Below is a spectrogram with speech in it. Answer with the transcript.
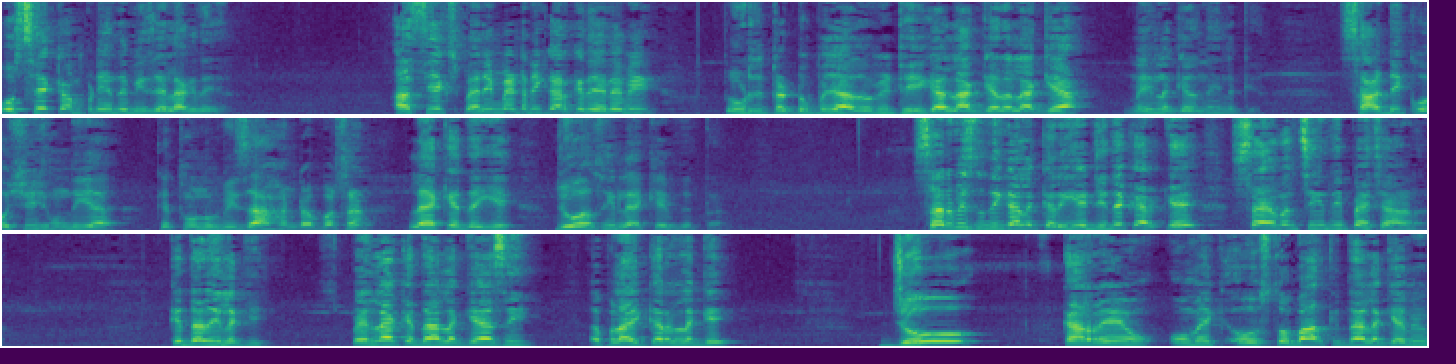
ਉਸੇ ਕੰਪਨੀਆਂ ਦੇ ਵੀਜ਼ੇ ਲੱਗਦੇ ਆ। ਅਸੀਂ ਐਕਸਪੈਰੀਮੈਂਟ ਨਹੀਂ ਕਰਕੇ ਦੇ ਰਹੇ ਵੀ ਧੂੜ ਦੀ ਟੱਟੂ ਭਜਾ ਦਿਓ ਵੀ ਠੀਕ ਆ, ਲੱਗ ਗਿਆ ਤਾਂ ਲੱਗ ਗਿਆ, ਨਹੀਂ ਲੱਗਿਆ ਤਾਂ ਨਹੀਂ ਲੱਗਿਆ। ਸਾਡੀ ਕੋਸ਼ਿਸ਼ ਹੁੰਦੀ ਆ ਕਿ ਤੁਹਾਨੂੰ ਵੀਜ਼ਾ 100% ਲੈ ਕੇ ਦਈਏ, ਜੋ ਅਸੀਂ ਲੈ ਕੇ ਵੀ ਦਿੱਤਾ। ਸਰਵਿਸ ਦੀ ਗੱਲ ਕਰੀਏ, ਜਿਹਦੇ ਕਰਕੇ 7C ਦੀ ਪਹਿਚਾਣ ਕਿੱਦਾਂ ਦੀ ਲੱਗੀ? ਪਹਿਲਾਂ ਕਿੱਦਾਂ ਲੱਗਿਆ ਸੀ? ਅਪਲਾਈ ਕਰਨ ਲੱਗੇ। ਜੋ ਕਰ ਰਹੇ ਹੋ, ਉਵੇਂ ਉਸ ਤੋਂ ਬਾਅਦ ਕਿੱਦਾਂ ਲੱਗਿਆ ਵੀ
